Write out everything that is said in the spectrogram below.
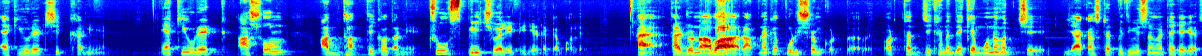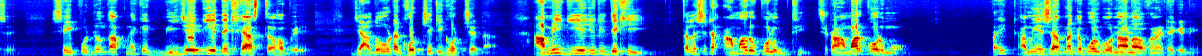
অ্যাকিউরেট শিক্ষা নিয়ে অ্যাকিউরেট আসল আধ্যাত্মিকতা নিয়ে ট্রু স্পিরিচুয়ালিটি যেটাকে বলে। হ্যাঁ তার জন্য আবার আপনাকে পরিশ্রম করতে হবে। অর্থাৎ যেখানে দেখে মনে হচ্ছে যে আকাশটা পৃথিবীর সঙ্গে ঠেকে গেছে, সেই পর্যন্ত আপনাকে নিজে গিয়ে দেখে আসতে হবে যে আদৌ ওটা ঘটছে কি ঘটছে না। আমি গিয়ে যদি দেখি, তাহলে সেটা আমার উপলব্ধি, সেটা আমার কর্ম রাইট আমি এসে আপনাকে বলব, না না, ওখানে ঠেকে নেই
